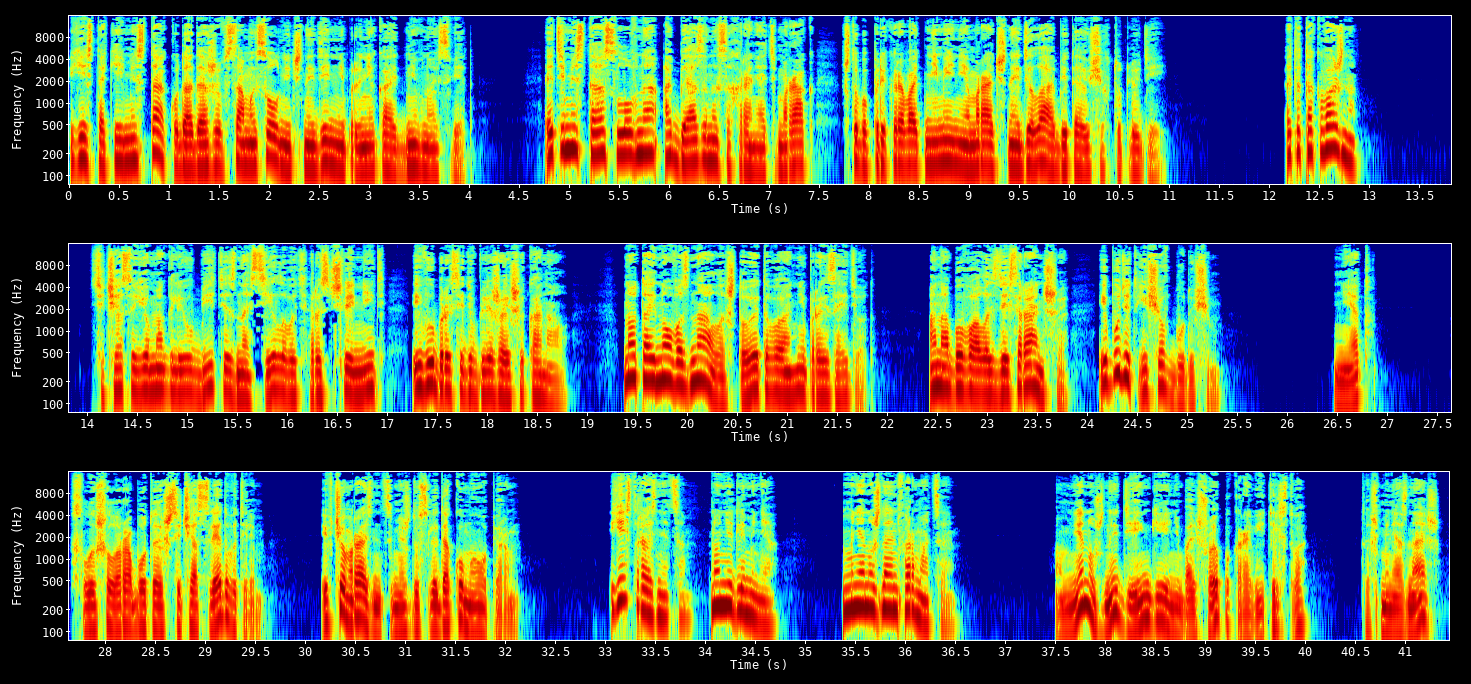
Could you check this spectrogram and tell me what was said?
Есть такие места, куда даже в самый солнечный день не проникает дневной свет. Эти места словно обязаны сохранять мрак, чтобы прикрывать не менее мрачные дела обитающих тут людей. Это так важно? Сейчас ее могли убить, изнасиловать, расчленить и выбросить в ближайший канал. Но Тайнова знала, что этого не произойдет. Она бывала здесь раньше и будет еще в будущем. «Нет. Слышал, работаешь сейчас следователем? И в чем разница между следаком и опером?» «Есть разница, но не для меня. Мне нужна информация». «А мне нужны деньги и небольшое покровительство. Ты ж меня знаешь?»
